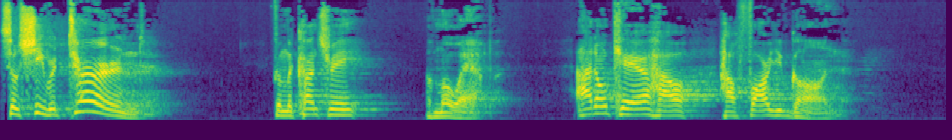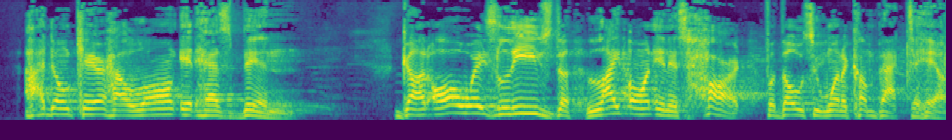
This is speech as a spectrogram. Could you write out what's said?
So she returned from the country of Moab. I don't care how, how far you've gone. I don't care how long it has been. God always leaves the light on in his heart for those who want to come back to him.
